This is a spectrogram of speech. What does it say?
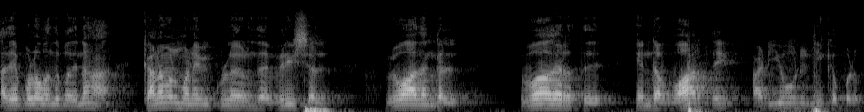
அதே போல் வந்து பார்த்திங்கன்னா கணவன் மனைவிக்குள்ளே இருந்த விரிசல் விவாதங்கள் விவாகரத்து என்ற வார்த்தை அடியோடு நீக்கப்படும்.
